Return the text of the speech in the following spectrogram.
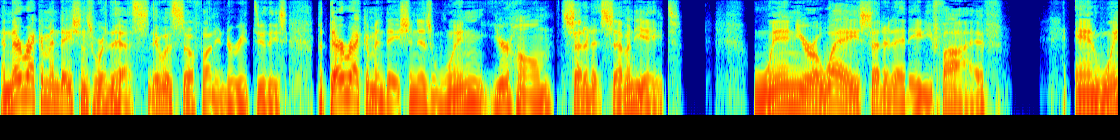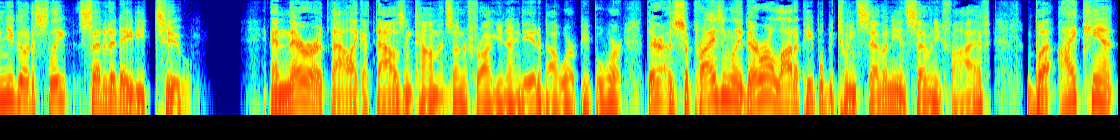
And their recommendations were this. It was so funny to read through these. But their recommendation is when you're home, set it at 78. When you're away, set it at 85. And when you go to sleep, set it at 82. And there are th- like a thousand comments under Froggy 98 about where people were. There, surprisingly, there were a lot of people between 70 and 75, but I can't,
